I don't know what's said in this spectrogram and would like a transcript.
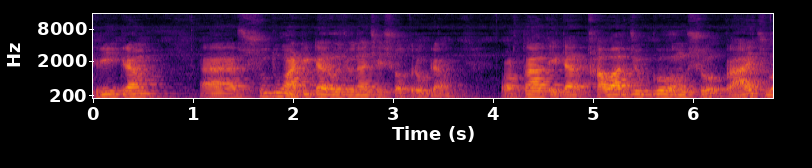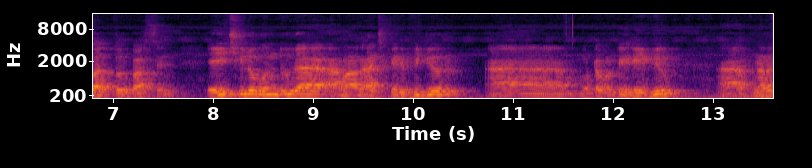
থ্রি গ্রাম শুধু আটিটার ওজন আছে সতেরো গ্রাম। অর্থাৎ এটার খাওয়ার যোগ্য অংশ প্রায় চুয়াত্তর পার্সেন্ট এই ছিল বন্ধুরা আমার আজকের ভিডিওর মোটামুটি রিভিউ আপনারা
